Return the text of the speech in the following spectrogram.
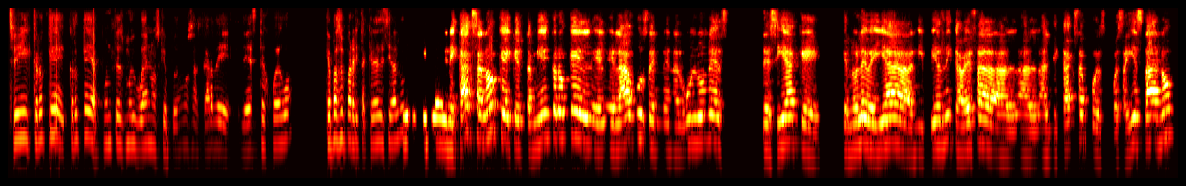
Sí, creo que, creo que hay apuntes muy buenos que podemos sacar de, este juego. ¿Qué pasó, Parrita? ¿Quieres decir algo? Necaxa, ¿no? Que, también creo que el, el, el August en, algún lunes decía que, no le veía ni pies ni cabeza al, al, Necaxa, pues, pues ahí está, ¿no?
